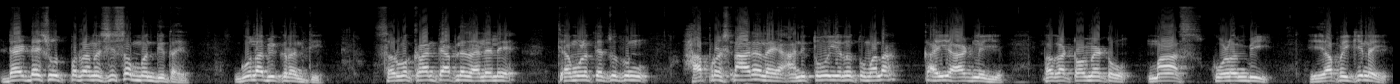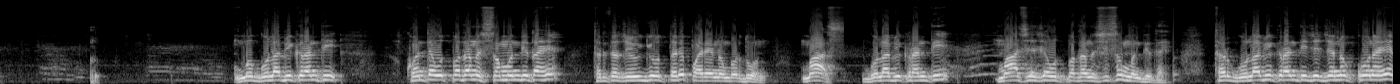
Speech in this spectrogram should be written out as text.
डॅश उत्पादनाशी संबंधित आहे. गुलाबी क्रांती. सर्व क्रांती आपल्या झालेल्या आहे. त्यामुळे त्याच्यातून हा प्रश्न आलेला आहे आणि तो येणं तुम्हाला काही आड नाही आहे बघा टोमॅटो मांस कोळंबी यापैकी नाही. मग गुलाबी क्रांती कोणत्या उत्पादनाशी संबंधित आहे? तर त्याचं योग्य उत्तर आहे पर्याय नंबर दोन. मांस. गुलाबी क्रांती मांस याच्या उत्पादनाशी संबंधित आहे. तर गुलाबी क्रांतीचे जनक कोण आहे?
